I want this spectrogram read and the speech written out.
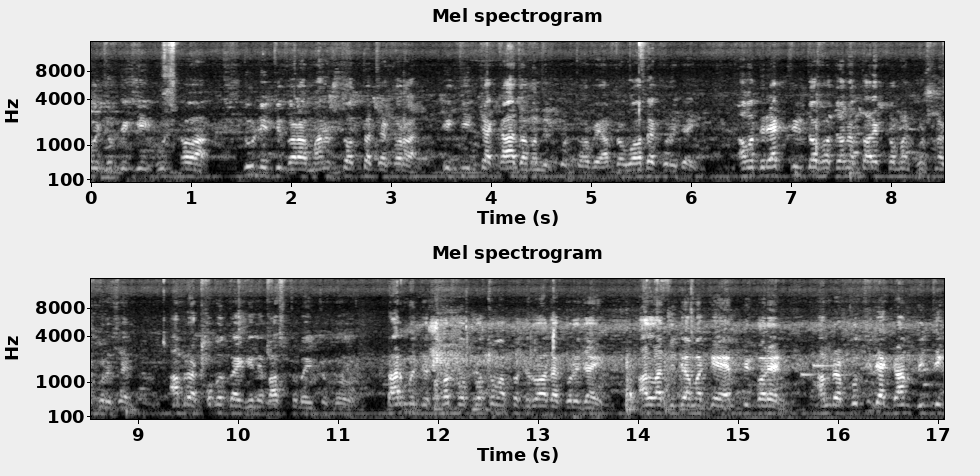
বৈঠকে গিয়ে ঘুষ খাওয়া, দুর্নীতি করা, মানুষকে অত্যাচার করা, এই তিনটা কাজ আমাদের করতে হবে। আমরা ওয়াদা করে যাই। আমাদের একত্রিশ দফা জনক তারেক রহমান ঘোষণা করেছেন, আমরা ক্ষমতায় গেলে বাস্তবায়িত করব। তার মধ্যে সর্বপ্রথম আপনাদের ওয়াদা করে যাই। আল্লাহ যদি আমাকে এমপি করেন, আমরা প্রতিটা গ্রাম ভিত্তিক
